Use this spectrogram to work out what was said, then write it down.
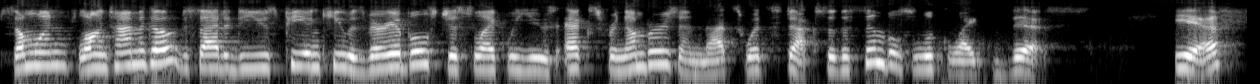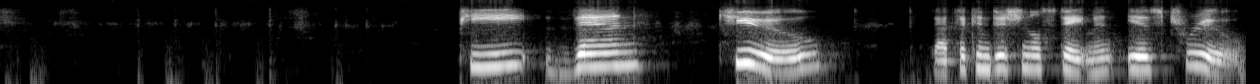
Someone long time ago decided to use P and Q as variables just like we use X for numbers and that's what stuck. So the symbols look like this. If P then Q, that's a conditional statement, is true.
